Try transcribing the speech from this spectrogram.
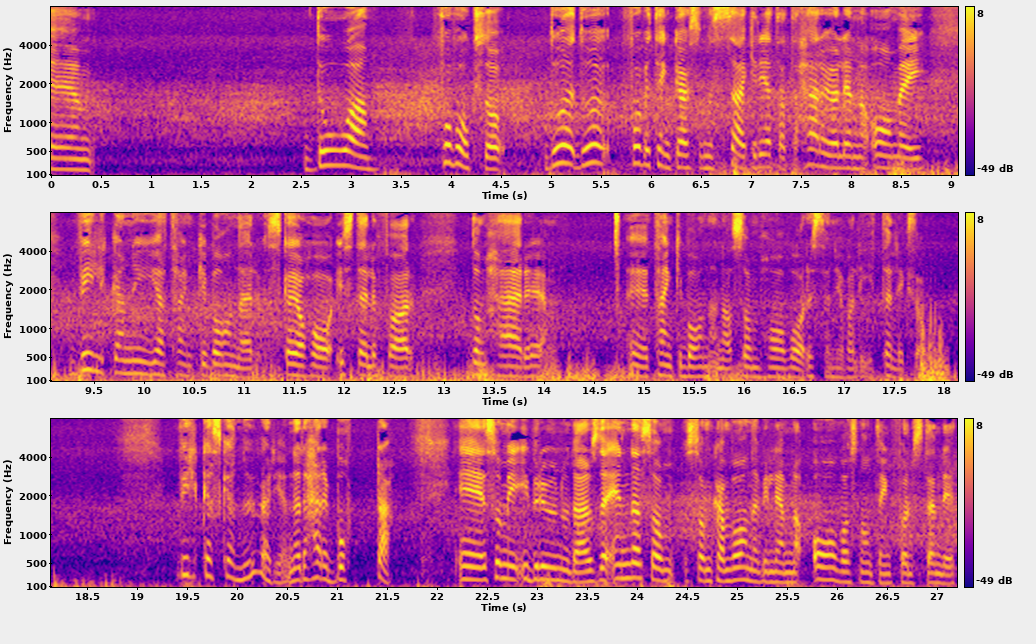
eh, då får vi också då, då får vi tänka som en säkerhet att det här har jag lämnat av mig. Vilka nya tankebanor ska jag ha istället för de här eh, eh tankebanorna som har varit sedan jag var liten? Liksom. Vilka ska jag nu välja när det här är borta? Eh, som i Bruno där, så det enda som, som kan vara när vi lämnar av oss någonting fullständigt,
